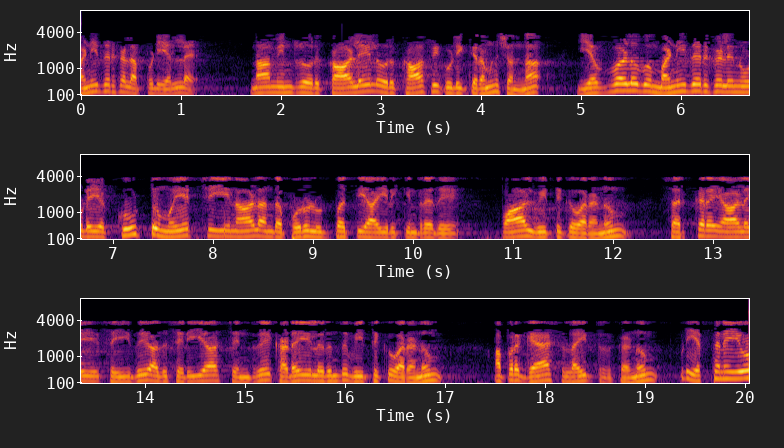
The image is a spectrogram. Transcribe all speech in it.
மனிதர்கள் அப்படி அல்ல நாம் இன்று ஒரு காலையில் ஒரு காஃபி குடிக்கிறோம்னு சொன்னா எவ்வளவு மனிதர்களினுடைய கூட்டு முயற்சியினால் அந்த பொருள் உற்பத்தி ஆயிருக்கின்றது பால் வீட்டுக்கு வரணும் சர்க்கரை ஆலை செய்து அது சரியா சென்று கடையிலிருந்து வீட்டுக்கு வரணும் அப்புறம் கேஸ் லைட் இருக்கணும் இப்படி எத்தனையோ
